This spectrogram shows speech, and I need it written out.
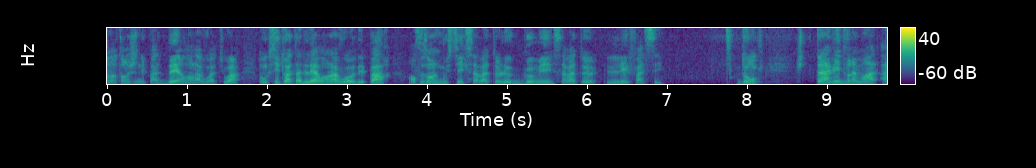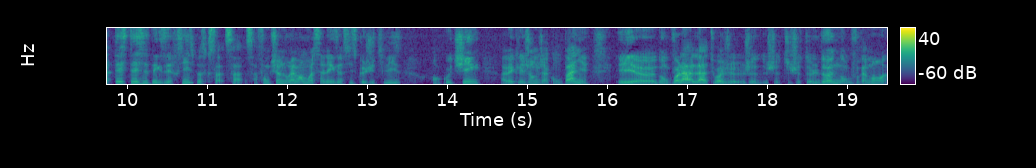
on entend que je n'ai pas d'air dans la voix, tu vois. Donc si toi, tu as de l'air dans la voix au départ, en faisant le moustique, ça va te le gommer, ça va te l'effacer. Donc, je t'invite vraiment à, tester cet exercice parce que ça, ça, ça fonctionne vraiment. Moi, c'est un exercice que j'utilise en coaching avec les gens que j'accompagne. Et euh, donc voilà, là, tu vois, je, te le donne. Donc vraiment, euh,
